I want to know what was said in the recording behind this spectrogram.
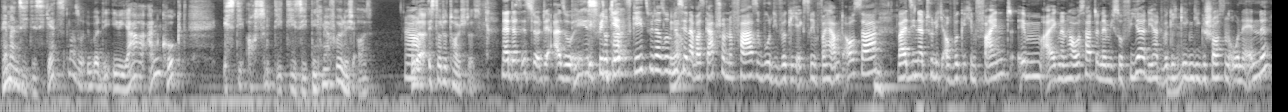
Wenn man sich das jetzt mal so über die Jahre anguckt, ist die auch so, die, die sieht nicht mehr fröhlich aus. Ja. Oder ist oder täuscht das? Na, das ist also Die ich ist finde, jetzt geht's wieder so ein Ja. bisschen, aber es gab schon eine Phase, wo die wirklich extrem verhärmt aussah, weil sie natürlich auch wirklich einen Feind im eigenen Haus hatte, nämlich Sophia, die hat wirklich gegen die geschossen ohne Ende.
